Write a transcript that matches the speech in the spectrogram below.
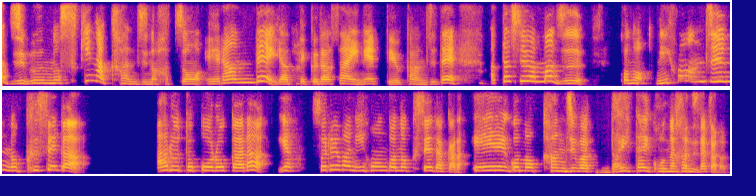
ら自分の好きな感じの発音を選んでやってくださいねっていう感じで、私はまず、この日本人の癖があるところから、いや、それは日本語の癖だから、英語の漢字は大体こんな感じだからっ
